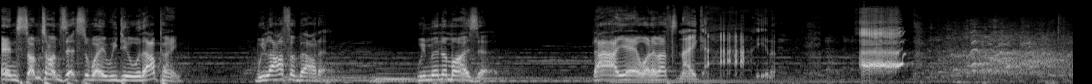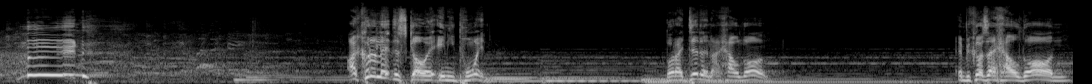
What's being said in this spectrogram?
And sometimes that's the way we deal with our pain. We laugh about it, we minimize it. Ah, yeah, what about snake? Ah, you know. Ah. Moon. I could have let this go at any point, but I didn't. I held on. And because I held on,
